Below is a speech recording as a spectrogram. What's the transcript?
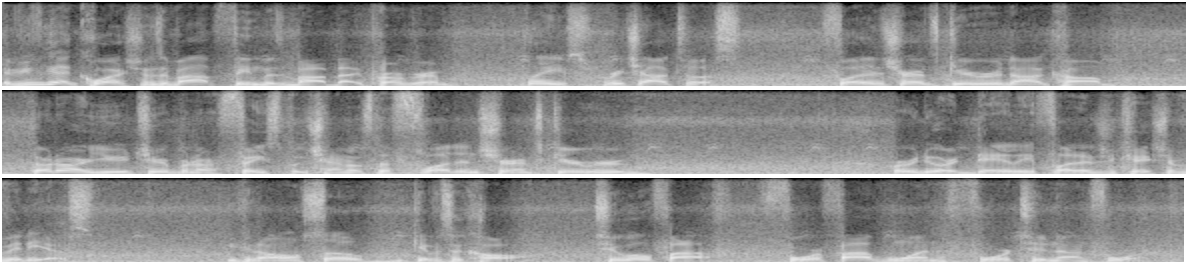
if you've got questions about FEMA's buyback program, please reach out to us. FloodInsuranceGuru.com. Go to our YouTube and our Facebook channels, The Flood Insurance Guru, where we do our daily flood education videos. You can also give us a call, 205 451 4294.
